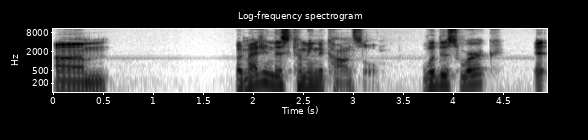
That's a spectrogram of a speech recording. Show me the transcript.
Um, but imagine this coming to console. Would this work? It,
